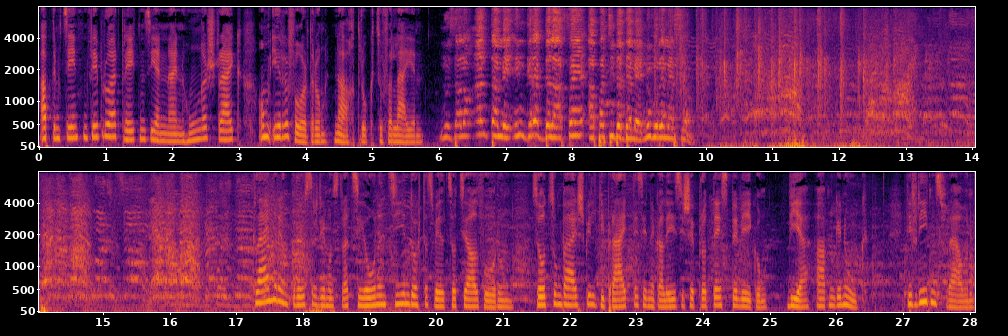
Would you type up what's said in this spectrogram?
Ab dem 10. Februar treten sie in einen Hungerstreik, um ihrer Forderung Nachdruck zu verleihen. Nous allons entamer une grève de la faim à partir de demain. Nous vous remercions. Kleinere und größere Demonstrationen ziehen durch das Weltsozialforum, so zum Beispiel die breite senegalesische Protestbewegung Wir haben genug, die Friedensfrauen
